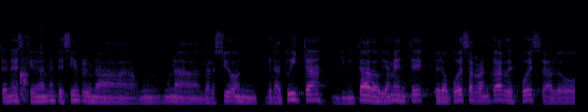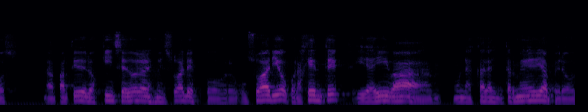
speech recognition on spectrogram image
tenés generalmente siempre una, versión gratuita, limitada obviamente, pero podés arrancar después a los a partir de los 15 dólares mensuales por usuario, por agente, y de ahí va a una escala intermedia, pero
